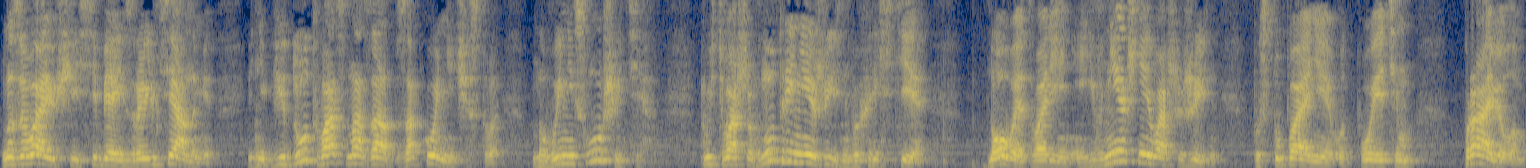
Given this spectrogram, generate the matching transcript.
называющие себя израильтянами, ведут вас назад в законничество. Но вы не слушайте. Пусть ваша внутренняя жизнь во Христе, новое творение, и внешняя ваша жизнь, поступание вот по этим правилам,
